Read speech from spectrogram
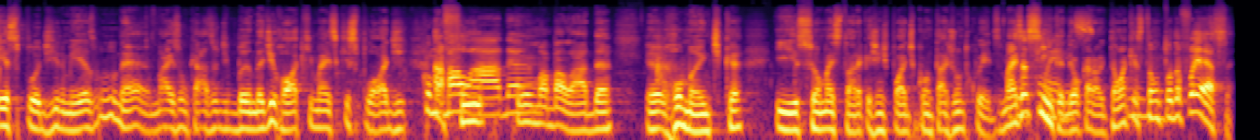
explodir mesmo, né? Mais um caso de banda de rock, mas que explode Com uma balada. com uma balada eh, romântica e isso é uma história que a gente pode contar junto com eles. Mas assim, entendeu, eles. Carol? Então a questão toda foi essa.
